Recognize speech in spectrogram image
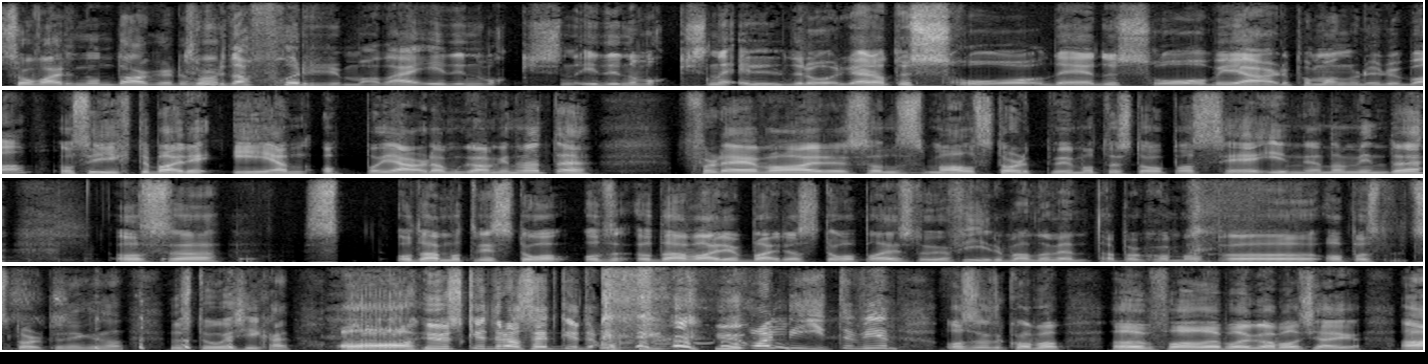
så var det noen dager det Tror var du det har forma deg i, din voksne, i dine voksne eldre år, Geir? At du så det du så over gjerdet på Manglerud bad? Og så gikk det bare én opp på gjerdet om gangen, vet du. For det var sånn smal stolpe vi måtte stå på, se inn gjennom vinduet. Og så og da måtte vi stå Og, og da var det jo bare å stå på der. Det sto jo fire mann og venta på å komme opp, og, opp på stolpen. ikke sant? Hun sto og kikka her. Å, hun skulle dra sett gutter! Å, hun var lite fin! Og så kom hun opp. Å, faen, det er bare gammel kjerring. Ja,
